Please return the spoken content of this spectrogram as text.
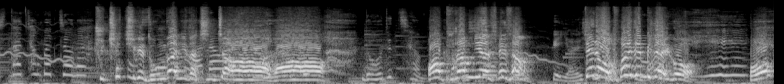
스타 청백전에 주최 측의 농간이다 진짜 와 너도 참 아, 불합리한 세상! 꽤 열심히 때려 엎어야 됩니다 이거 어?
